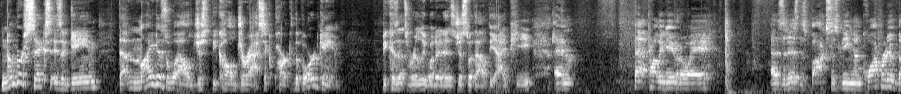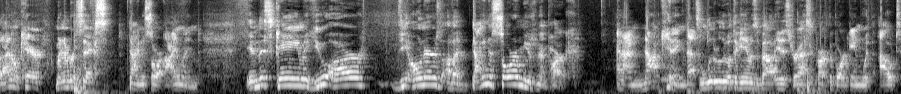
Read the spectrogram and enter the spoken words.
Number six is a game that might as well just be called Jurassic Park the board game. Because that's really what it is just without the IP and that probably gave it away as it is. This box is being uncooperative but I don't care. My number six Dinosaur Island. In this game you are the owners of a dinosaur amusement park. And I'm not kidding. That's literally what the game is about. It is Jurassic Park the board game without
